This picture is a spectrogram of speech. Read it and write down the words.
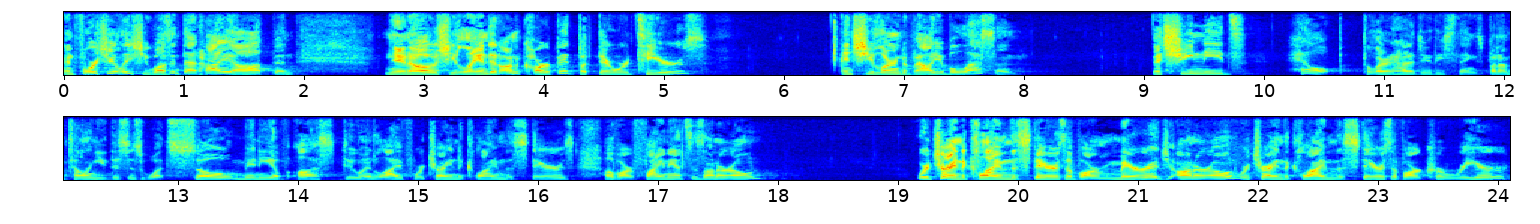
And fortunately, she wasn't that high up. And, you know, she landed on carpet, but there were tears. And she learned a valuable lesson that she needs help to learn how to do these things. But I'm telling you, this is what so many of us do in life. We're trying to climb the stairs of our finances on our own. We're trying to climb the stairs of our marriage on our own. We're trying to climb the stairs of our career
